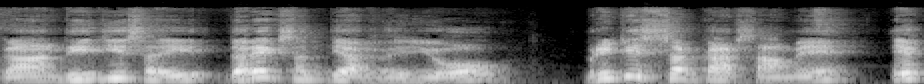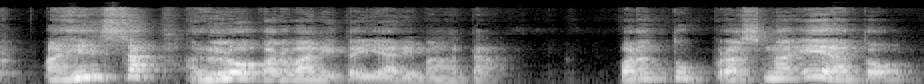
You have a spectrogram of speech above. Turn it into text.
ગાંધીજી સહિત દરેક સત્યાગ્રહીઓ બ્રિટિશ સરકાર સામે એક અહિંસક હલ્લો કરવાની તૈયારીમાં હતા. પરંતુ પ્રશ્ન એ હતો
